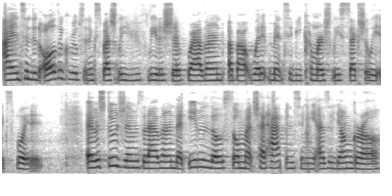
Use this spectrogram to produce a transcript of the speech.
I attended all the groups and especially youth leadership where I learned about what it meant to be commercially sexually exploited. It was through GEMS that I learned that even though so much had happened to me as a young girl,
